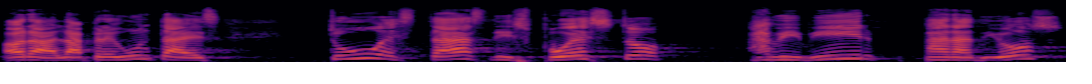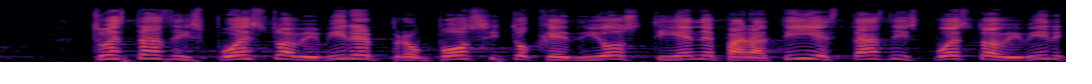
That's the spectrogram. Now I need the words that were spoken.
Ahora, la pregunta es, ¿tú estás dispuesto a vivir para Dios? ¿Tú estás dispuesto a vivir el propósito que Dios tiene para ti? ¿Estás dispuesto a vivir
